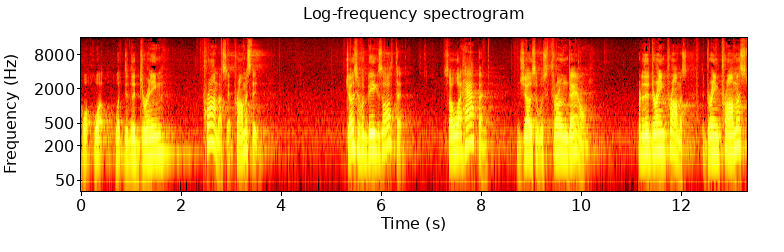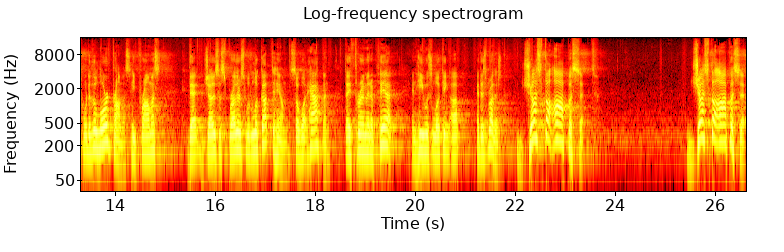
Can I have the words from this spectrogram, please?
what, what, what did the dream promise? It promised that Joseph would be exalted. So, what happened? Joseph was thrown down. What did the dream promise? The dream promised, what did the Lord promise? He promised that Joseph's brothers would look up to him. So, what happened? They threw him in a pit, and he was looking up at his brothers. Just the opposite. Just the opposite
